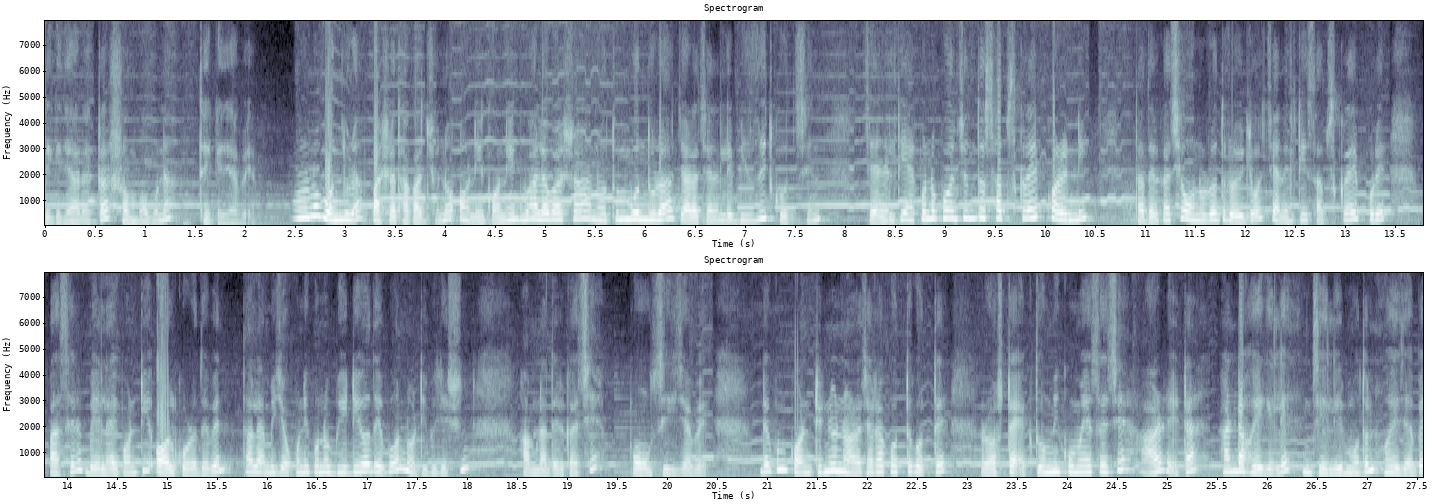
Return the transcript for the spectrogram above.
লেগে যাওয়ার একটা সম্ভাবনা থেকে যাবে। পুরনো বন্ধুরা পাশে থাকার জন্য অনেক অনেক ভালোবাসা। নতুন বন্ধুরা যারা চ্যানেলে ভিজিট করছেন চ্যানেলটি এখনও পর্যন্ত সাবস্ক্রাইব করেননি, তাদের কাছে অনুরোধ রইল চ্যানেলটি সাবস্ক্রাইব করে পাশের বেল আইকনটি অল করে দেবেন। তাহলে আমি যখনই কোনো ভিডিও দেব নোটিফিকেশন আপনাদের কাছে পৌঁছেই যাবে। দেখুন কন্টিনিউ নাড়াচাড়া করতে করতে রসটা একদমই কমে এসেছে আর এটা ঠান্ডা হয়ে গেলে জেলির মতন হয়ে যাবে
